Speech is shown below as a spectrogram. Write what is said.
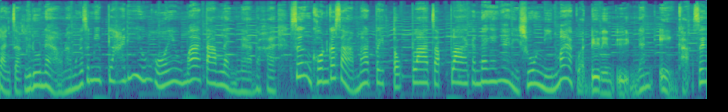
หลังจากฤดูหนาวนะมันก็จะมีปลาที่อยู่โหยอยู่มากตามแหล่งน้ำนะคะ ซึ่งคนก็สามารถไปตกปลาจับปลากันได้ง่ายในช่วงนี้มากกว่าเดือนอื่นๆ นั่นเองค่ะ ซึ่ง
